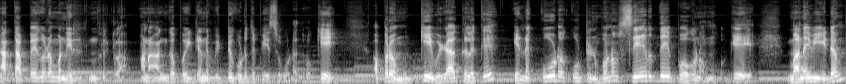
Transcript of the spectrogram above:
நான் தப்பே கூட பண்ணியிருந்திருக்கலாம். ஆனால் அங்கே போயிட்டு என்னை விட்டு கொடுத்து பேசக்கூடாது ஓகே? அப்புறம் முக்கிய விழாக்களுக்கு என்னை கூட கூட்டுன்னு போனோம் சேர்ந்தே போகணும் ஓகே? மனைவியிடம்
